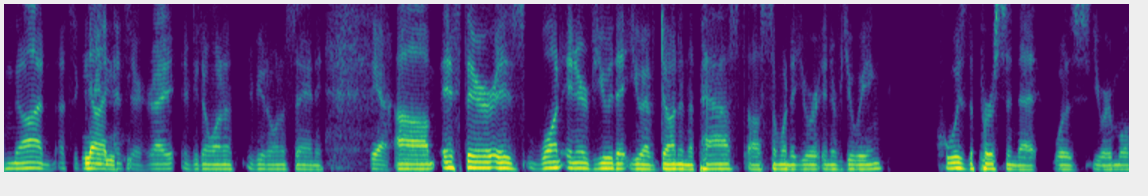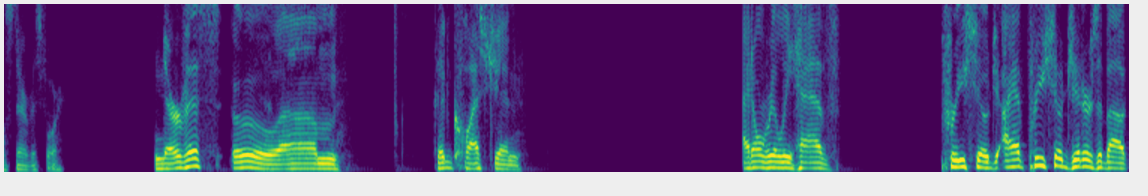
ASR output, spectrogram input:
None. That's a good None. answer, right? If you don't want to, if you don't want to say any. Yeah. Um, if there is one interview that you have done in the past, uh, someone that you were interviewing, who is the person that was you were most nervous for? Nervous? Oh, um, good question. I don't really have pre-show. I have pre-show jitters about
